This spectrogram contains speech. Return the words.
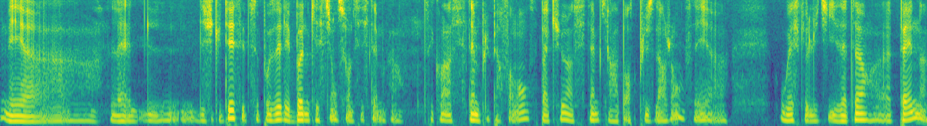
Mais euh, la, la difficulté, c'est de se poser les bonnes questions sur le système. C'est quoi un système plus performant? C'est pas que un système qui rapporte plus d'argent, c'est euh, où est-ce que l'utilisateur euh, peine?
